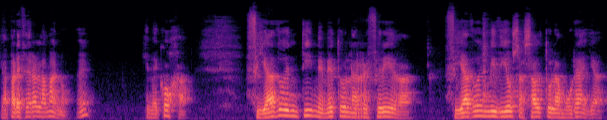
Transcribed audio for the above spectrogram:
y aparecerá en la mano, ¿eh? que me coja. Fiado en ti me meto en la refriega, fiado en mi Dios asalto la muralla,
